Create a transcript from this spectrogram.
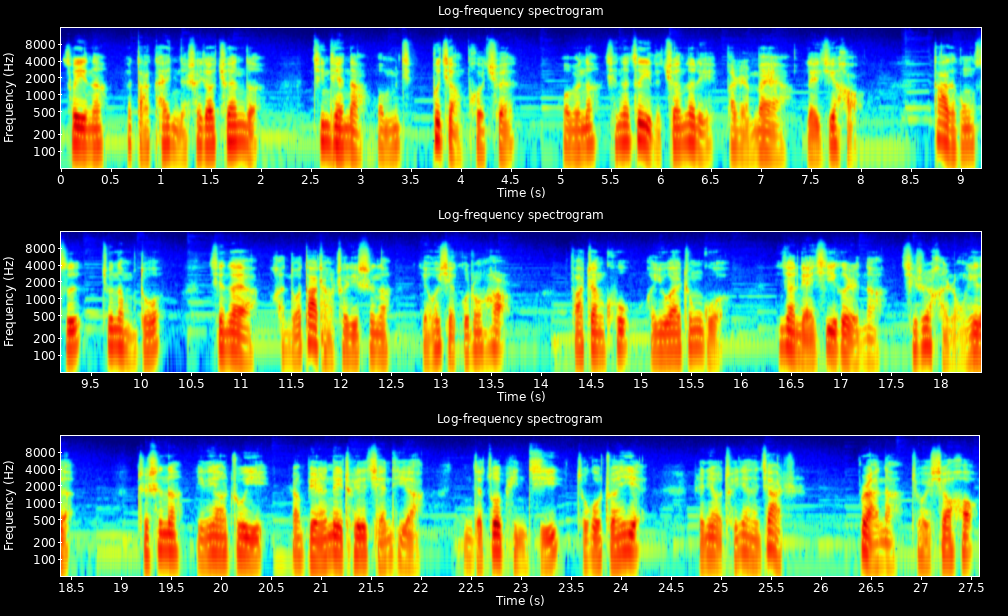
所以呢，要打开你的社交圈子。今天呢，我们不讲破圈。我们呢，先在自己的圈子里把人脉啊累积好。大的公司就那么多，现在啊，很多大厂设计师呢也会写公众号、发站酷和 UI 中国。你想联系一个人呢，其实很容易的，只是呢，一定要注意让别人内推的前提啊，你的作品集足够专业，人家有推荐的价值，不然呢，就会消耗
